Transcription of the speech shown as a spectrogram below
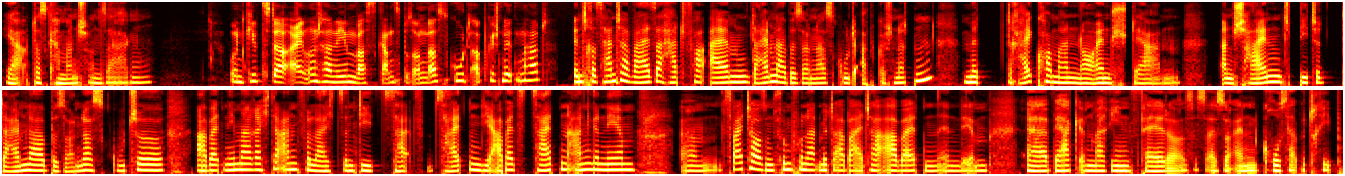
Ja, das kann man schon sagen. Und gibt es da ein Unternehmen, was ganz besonders gut abgeschnitten hat? Interessanterweise hat vor allem Daimler besonders gut abgeschnitten mit 3,9 Sternen. Anscheinend bietet Daimler besonders gute Arbeitnehmerrechte an. Vielleicht sind die Zeiten, die Arbeitszeiten angenehm. Ähm, 2500 Mitarbeiter arbeiten in dem äh, Werk in Marienfelde. Es ist also ein großer Betrieb.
